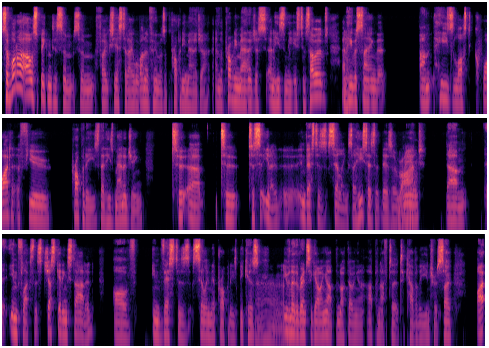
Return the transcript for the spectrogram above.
So what I, I was speaking to some some folks yesterday, one of whom was a property manager, and the property manager, and he's in the eastern suburbs, and Mm. he was saying that um, he's lost quite a few properties that he's managing to uh, to to you know uh, investors selling. So he says that there's a real um, influx that's just getting started of investors selling their properties because Ah. even though the rents are going up, they're not going up enough to, to cover the interest. So I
